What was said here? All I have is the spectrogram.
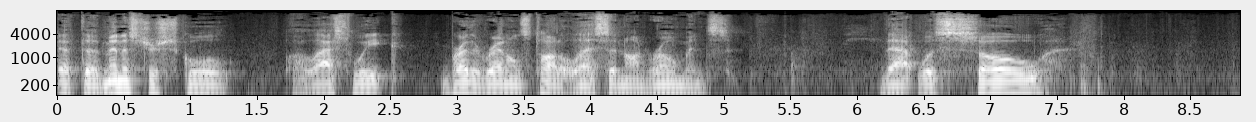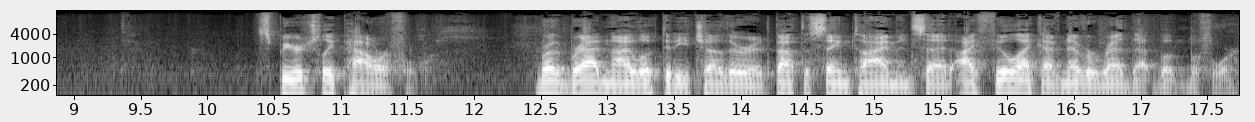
At the minister's school uh, last week, Brother Reynolds taught a lesson on Romans that was so spiritually powerful. Brother Brad and I looked at each other at about the same time and said, I feel like I've never read that book before.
